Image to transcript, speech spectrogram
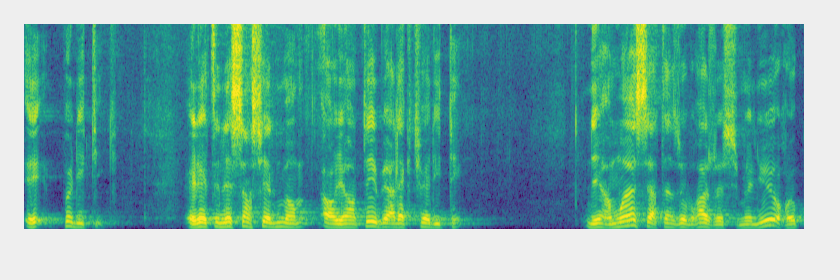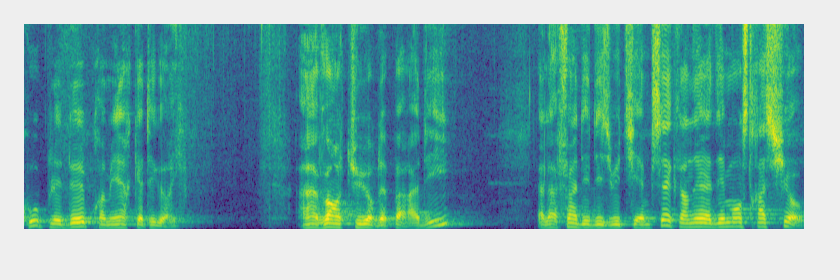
et politique. Elle est essentiellement orientée vers l'actualité. Néanmoins, certains ouvrages de ce milieu recoupent les deux premières catégories. Inventure de paradis, à la fin du XVIIIe siècle, en est la démonstration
